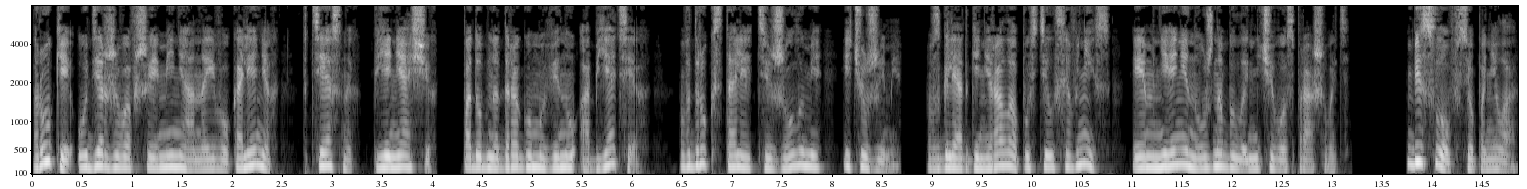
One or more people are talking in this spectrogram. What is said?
Руки, удерживавшие меня на его коленях, в тесных, пьянящих, подобно дорогому вину объятиях, вдруг стали тяжелыми и чужими. Взгляд генерала опустился вниз, и мне не нужно было ничего спрашивать. Без слов все поняла.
